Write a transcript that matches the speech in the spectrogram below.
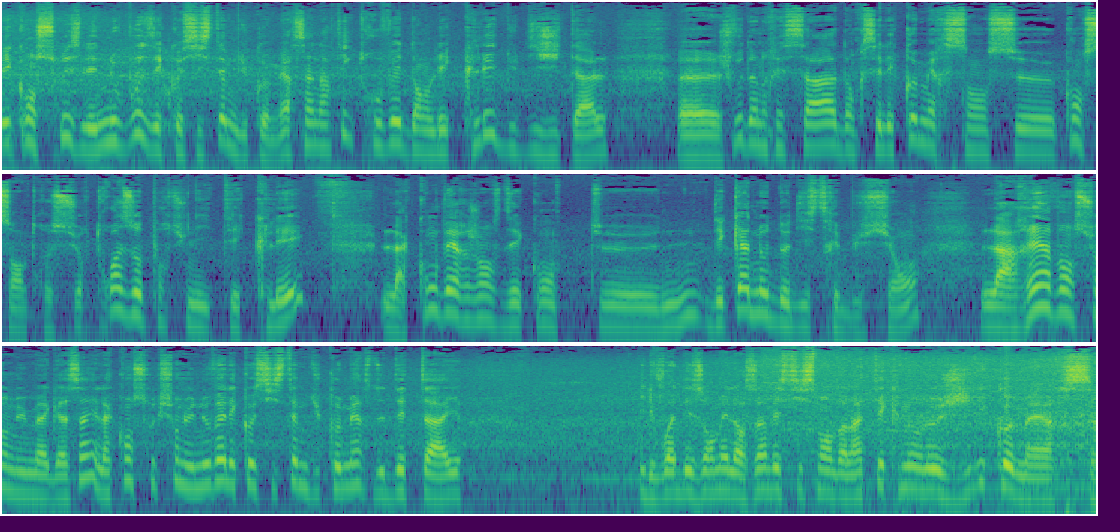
et construisent les nouveaux écosystèmes du commerce. Un article trouvé dans les clés du digital. Euh, je vous donnerai ça. Donc, c'est les commerçants se concentrent sur trois opportunités clés la convergence des, des canaux de distribution, la réinvention du magasin et la construction du nouvel écosystème du commerce de détail. Ils voient désormais leurs investissements dans la technologie, l'e-commerce,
